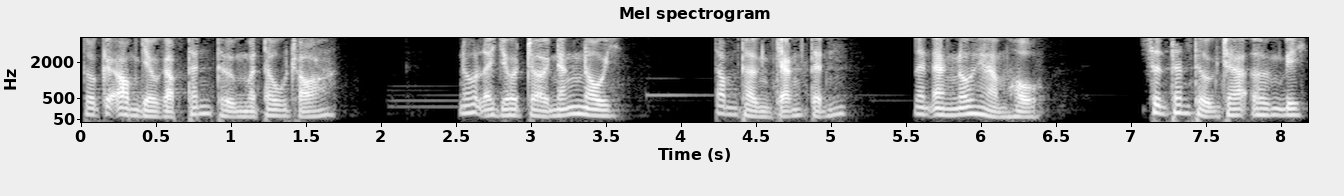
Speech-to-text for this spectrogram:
Thôi cái ông vào gặp thánh thượng mà tâu rõ. Nó là do trời nắng nôi, Tâm thần chẳng tỉnh, Nên ăn nói hàm hồ. Xin thánh thượng ra ơn đi.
